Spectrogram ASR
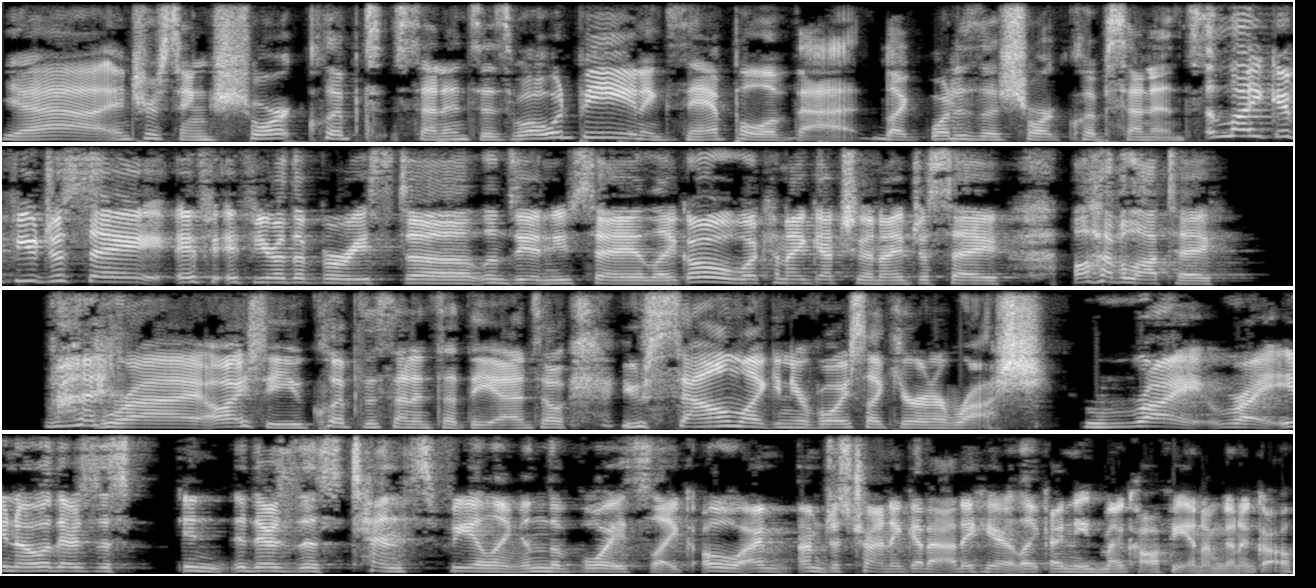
Yeah, interesting. Short clipped sentences. What would be an example of that? Like, what is a short clip sentence? Like, if you just say, if, if you're the barista, Lindsay, and you say, like, oh, what can I get you? And I just say, I'll have a latte. Right. Right. Oh, I see. You clip the sentence at the end. So you sound like in your voice like you're in a rush. Right, right. You know, there's this in there's this tense feeling in the voice like, "Oh, I'm I'm just trying to get out of here. Like I need my coffee and I'm going to go."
